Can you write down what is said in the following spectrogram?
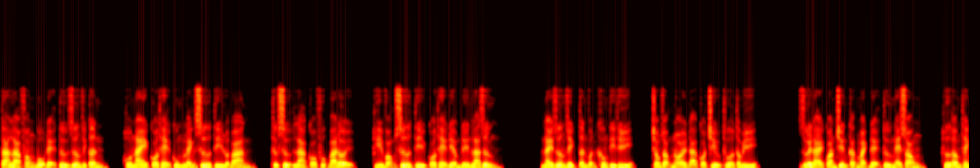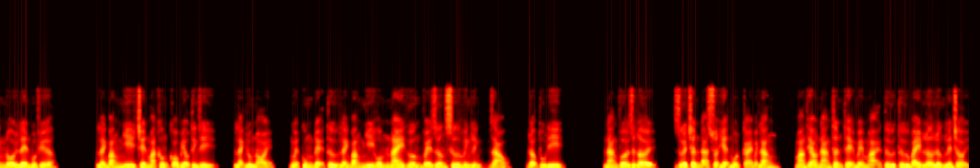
Ta là phong bộ đệ tử dương dịch tân, hôm nay có thể cùng lãnh sư tỷ luận bàn, thực sự là có phúc ba đời, hy vọng sư tỷ có thể điểm đến là rừng này dương dịch tân vẫn không tỉ thí, trong giọng nói đã có chịu thua tâm ý. Dưới đài quan chiến các mạch đệ tử nghe xong, hư âm thanh nổi lên bốn phía. Lãnh băng nhi trên mặt không có biểu tình gì, lạnh lùng nói, nguyệt cung đệ tử lãnh băng nhi hôm nay hướng về dương sư huynh lĩnh giáo, động thủ đi. Nàng vừa dứt lời, dưới chân đã xuất hiện một cái bạch lăng mang theo nàng thân thể mềm mại từ từ bay lơ lửng lên trời.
